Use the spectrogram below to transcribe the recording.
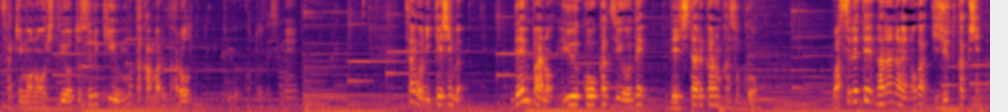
先物を必要とする機運も高まるだろうということですね。最後、日経新聞。電波の有効活用でデジタル化の加速を。忘れてならないのが技術革新だ。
